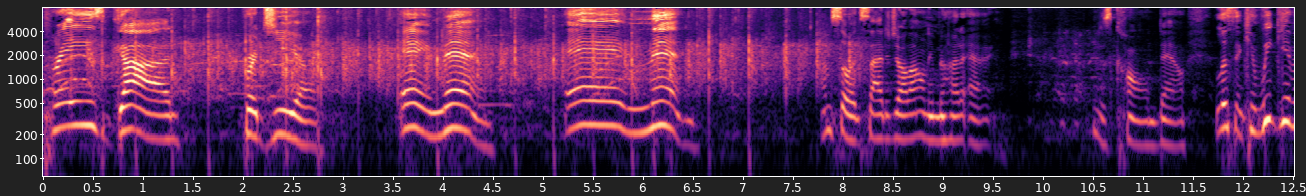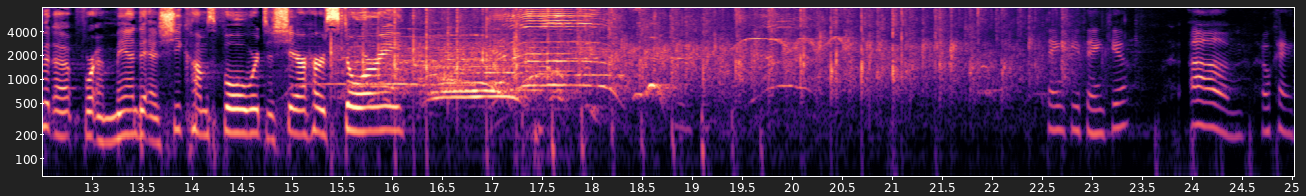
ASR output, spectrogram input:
Praise God for Gio. Amen. Amen. I'm so excited, y'all. I don't even know how to act. Just calm down. Listen, can we give it up for Amanda as she comes forward to share her story? Thank you, thank you. Um, okay.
